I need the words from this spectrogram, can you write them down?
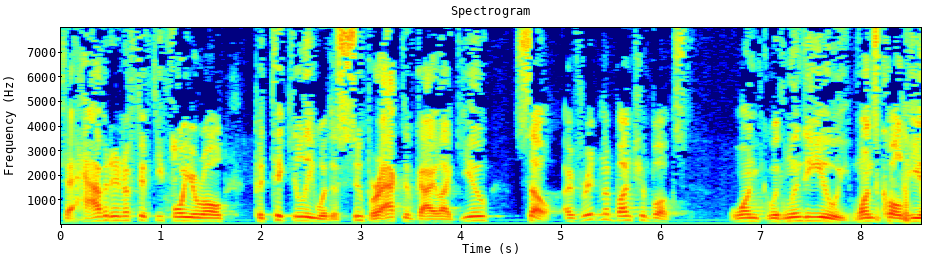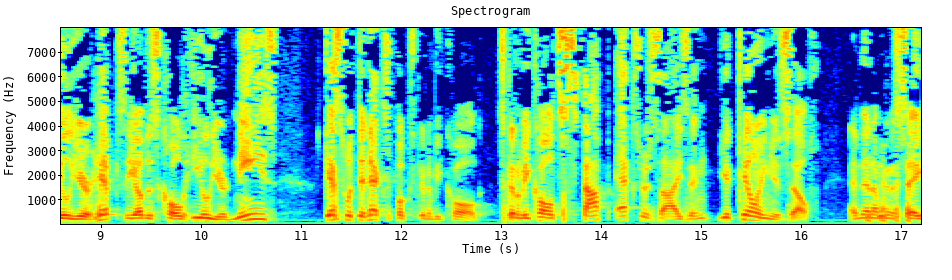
to have it in a 54 year old, particularly with a super active guy like you. So I've written a bunch of books. One with Linda Huey. One's called Heal Your Hips. The other's called Heal Your Knees. Guess what the next book's going to be called? It's going to be called Stop Exercising. You're killing yourself. And then I'm going to say,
